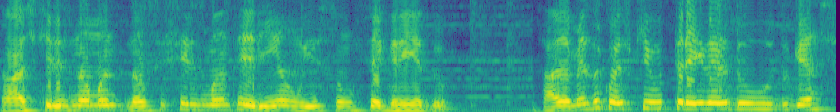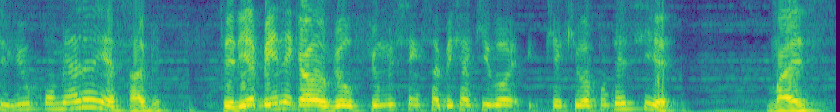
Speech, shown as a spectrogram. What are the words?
Eu acho que eles não. Não sei se eles manteriam isso um segredo. Sabe? A mesma coisa que o trailer do, do Guerra Civil com Homem-Aranha, sabe? Seria bem legal eu ver o filme sem saber que aquilo, que aquilo acontecia. Mas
